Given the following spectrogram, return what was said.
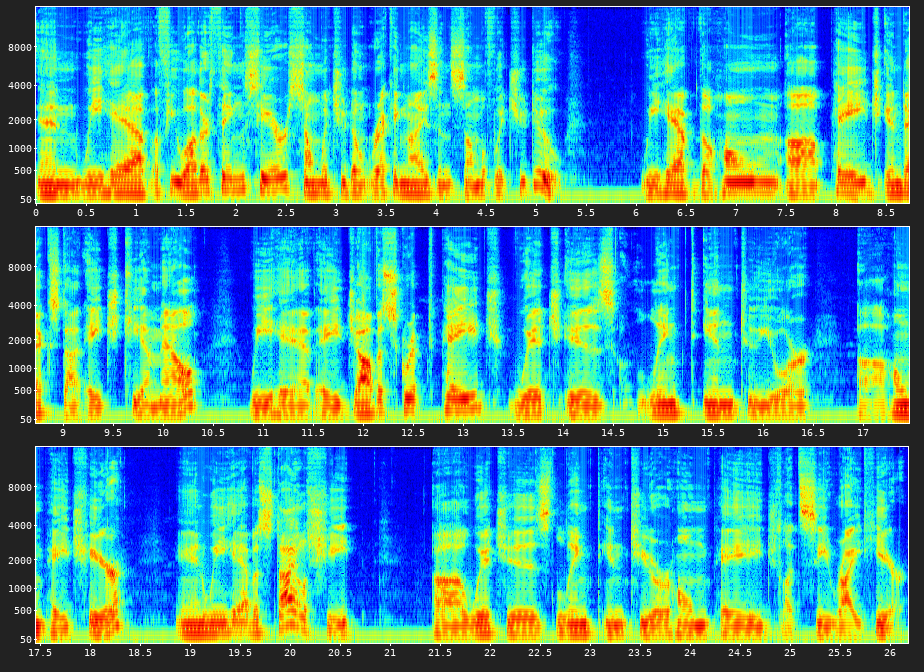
And we have a few other things here, some which you don't recognize and some of which you do. We have the home uh, page index.html. We have a JavaScript page, which is linked into your uh, home page here. And we have a style sheet, uh, which is linked into your home page, let's see, right here.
